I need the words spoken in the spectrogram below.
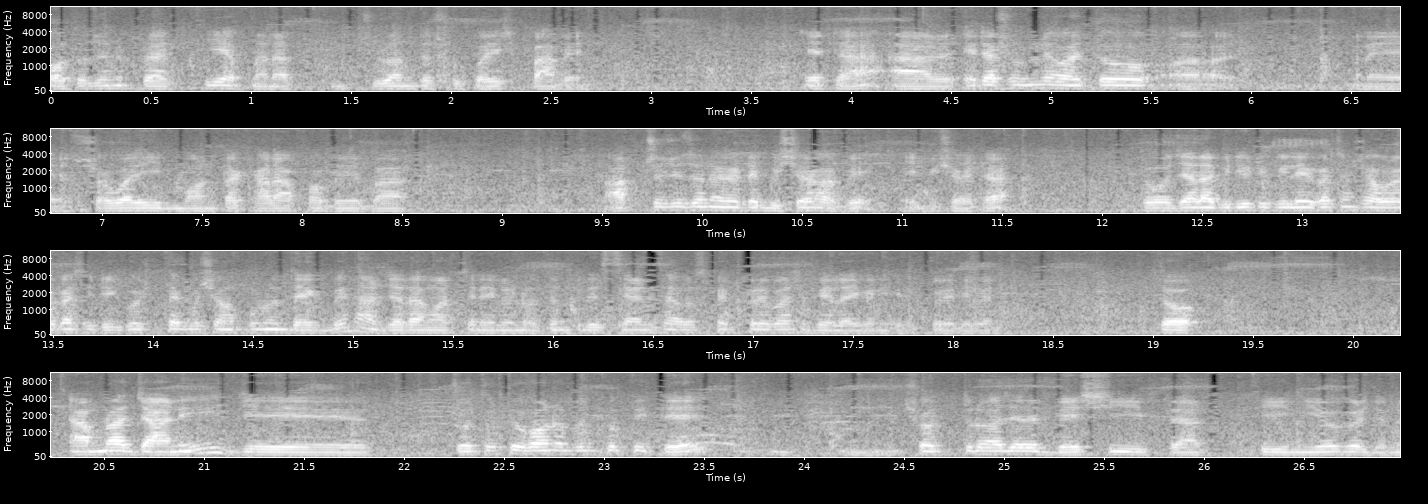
কতজন প্রার্থী আপনারা চূড়ান্ত সুপারিশ পাবেন? এটা, আর এটা শুনলে হয়তো মানে সবারই মনটা খারাপ হবে বা আশ্চর্যজনক একটা বিষয় হবে এই বিষয়টা। তো যারা ভিডিওটি প্লে করছেন, সবার কাছে রিকোয়েস্ট থাকবে, সম্পূর্ণ দেখবেন, আর যারা আমার চ্যানেলে নতুন প্লিজ চ্যানেল সাবস্ক্রাইব করে পাশে বেল ক্লিক করে দেবেন। তো আমরা জানি যে চতুর্থ গণবিজ্ঞপ্তিতে সত্তর হাজারের বেশি প্রার্থী নিয়োগের জন্য,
